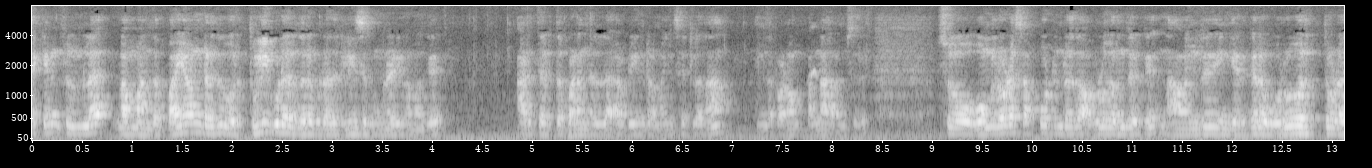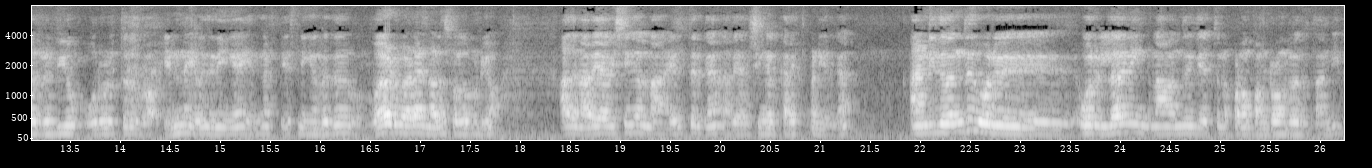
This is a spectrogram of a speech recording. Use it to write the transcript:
செகண்ட் ஃபிலிமில் நம்ம அந்த பயம்ன்றது ஒரு துளி கூட இருந்துடக்கூடாது ரிலீஸுக்கு முன்னாடி நமக்கு. அடுத்தடுத்த படங்களில் அப்படின்ற மைண்ட் செட்டில் தான் இந்த படம் பண்ண ஆரம்பிச்சது. ஸோ உங்களோட சப்போர்ட்ன்றது அவ்வளோ இருந்திருக்கு. நான் வந்து இங்கே இருக்கிற ஒரு ஒருத்தரோட ரிவ்யூ ஒரு ஒருத்தர் என்ன எழுதுனீங்க என்ன பேசுனீங்கன்றது வேர்டு வேர்டாக என்னால் சொல்ல முடியும். அது நிறையா விஷயங்கள் நான் எடுத்திருக்கேன் நிறையா விஷயங்கள் கரெக்ட் பண்ணியிருக்கேன். அண்ட் இது வந்து ஒரு ஒரு லேர்னிங் நான் வந்து இது எத்தனை படம் பண்ணுறோன்றதை தாண்டி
